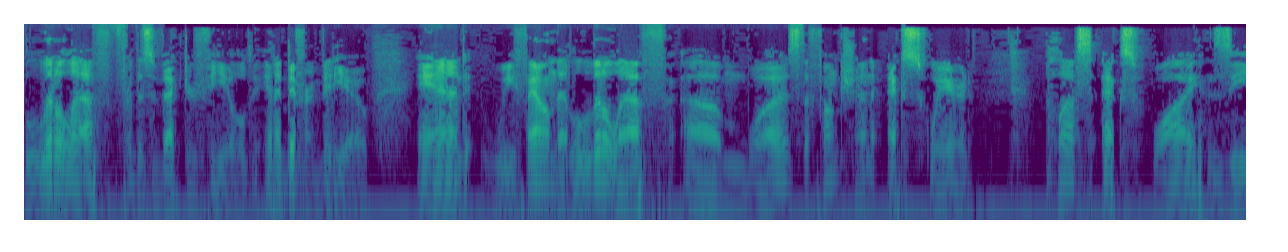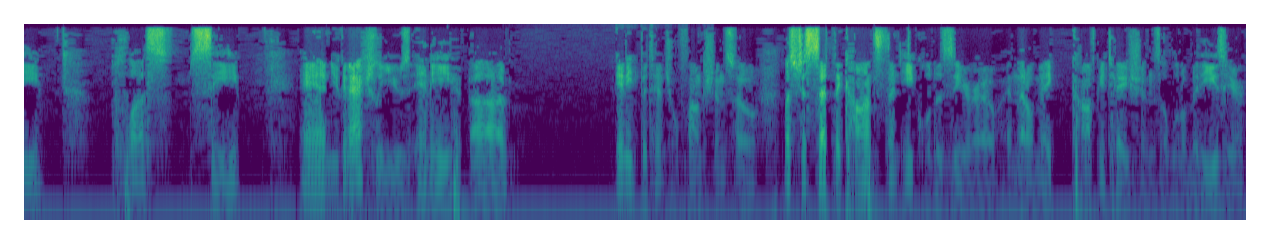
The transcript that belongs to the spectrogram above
little f for this vector field in a different video and we found that little f um, was the function x squared plus xyz plus c. And you can actually use any uh, any potential function. So let's just set the constant equal to zero and that'll make computations a little bit easier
